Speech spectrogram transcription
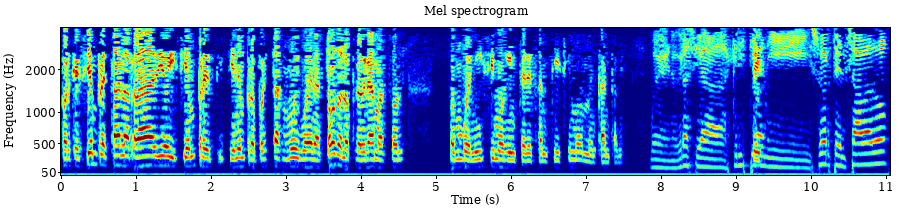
porque siempre está la radio y siempre tienen propuestas muy buenas. Todos los programas son son buenísimos interesantísimos me encantan bueno gracias Cristian y suerte el sábado.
